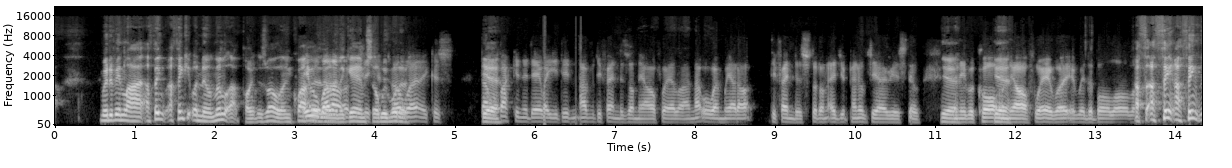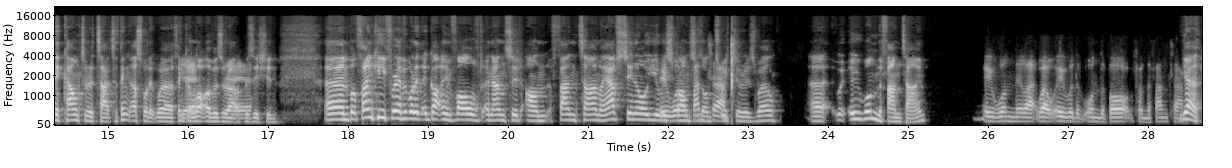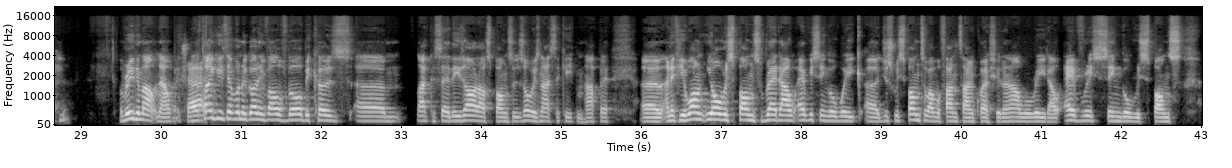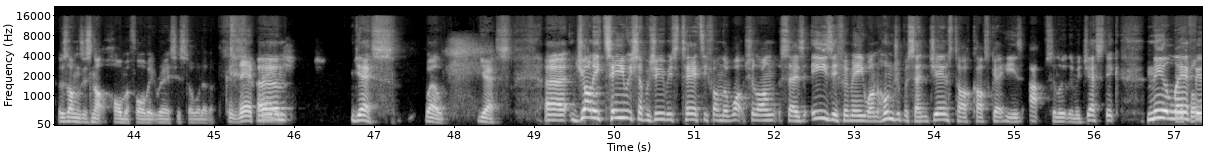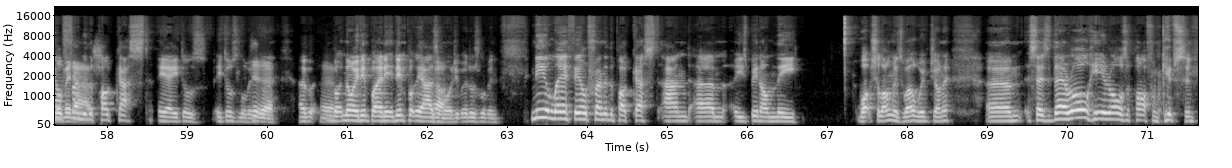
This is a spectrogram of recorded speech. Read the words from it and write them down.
would have been like, I think I think it was nil nil at that point as well, and quite early well in the game, so we would have. Because that Yeah. was back in the day where you didn't have defenders on the halfway line. That was when we had our defenders stood on edge of penalty areas still, Yeah, and they were caught Yeah. on the halfway weren't with the ball over. I, th- I think I think the counter attacked. I think that's what it were. I think a lot of us are out of yeah. position. Um, but thank you for everybody that got involved and answered on fan time. I have seen all your Who responses on Time? Twitter as well. Uh, who won the fan time? Who won the like? Well, who would have won the vote from the fan time? Yeah. section? I'll read them out now. Uh, thank you to everyone who got involved though, because um, like I say, these are our sponsors. It's always nice to keep them happy. Uh, and if you want your response read out every single week, uh, just respond to our fan time question, and I will read out every single response as long as it's not homophobic, racist, or whatever. because they pay Um. Yes. Well, yes. Uh, Johnny T, which I presume is Tatey from the watch along, says easy for me, 100%. James Tarkowski, he is absolutely majestic. Neil Layfield, friend of the podcast. Yeah, he does. He does love him. he? doesn't he? Uh, but, Yeah. but no, he didn't put any. He didn't put the eyes Oh. emoji, but he does love him. Neil Layfield, friend of the podcast, and um, he's been on the watch along as well with Johnny. Um, says they're all heroes apart from Gibson.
